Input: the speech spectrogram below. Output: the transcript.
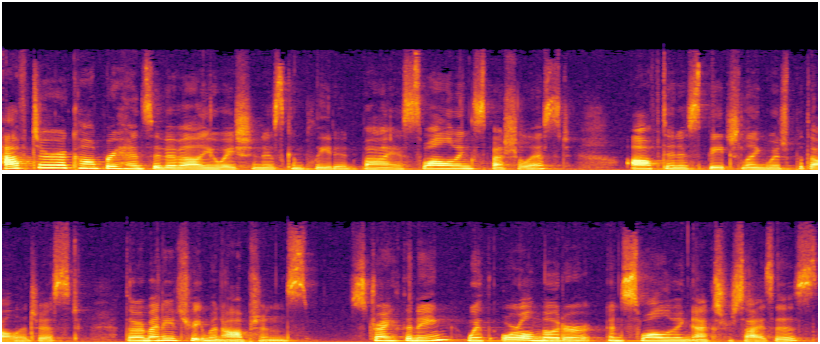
After a comprehensive evaluation is completed by a swallowing specialist, often a speech language pathologist, there are many treatment options. Strengthening with oral motor and swallowing exercises,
